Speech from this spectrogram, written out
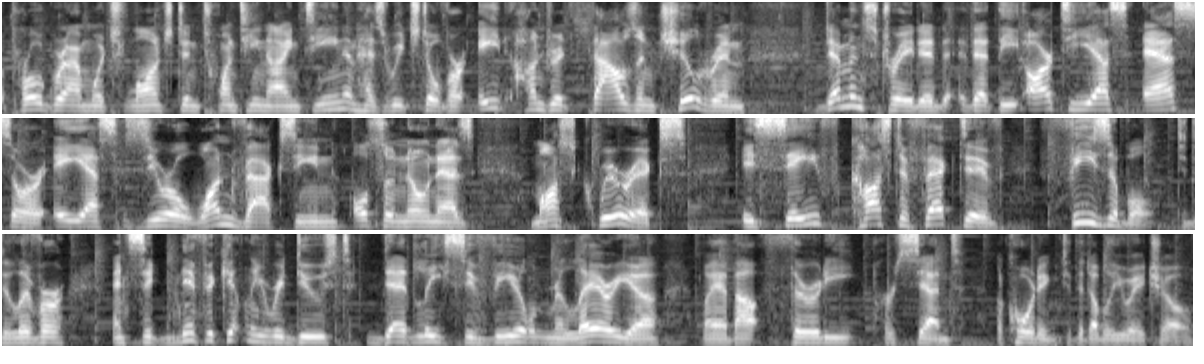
The program, which launched in 2019 and has reached over 800,000 children, demonstrated that the RTS-S or AS01 vaccine, also known as Mosquirix, is safe, cost effective, feasible to deliver, and significantly reduced deadly severe malaria by about 30% according to the WHO.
